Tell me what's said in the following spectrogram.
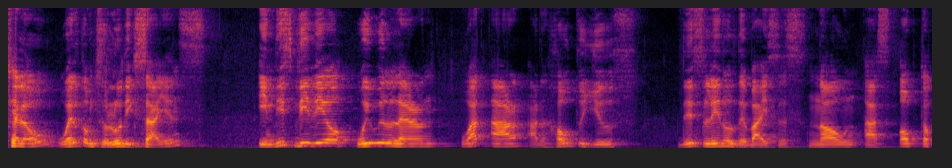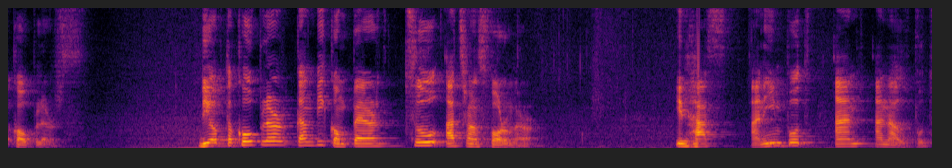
Hello, welcome to Ludic Science. In this video we will learn what are and how to use these little devices known as optocouplers. The optocoupler can be compared to a transformer. It has an input and an output.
